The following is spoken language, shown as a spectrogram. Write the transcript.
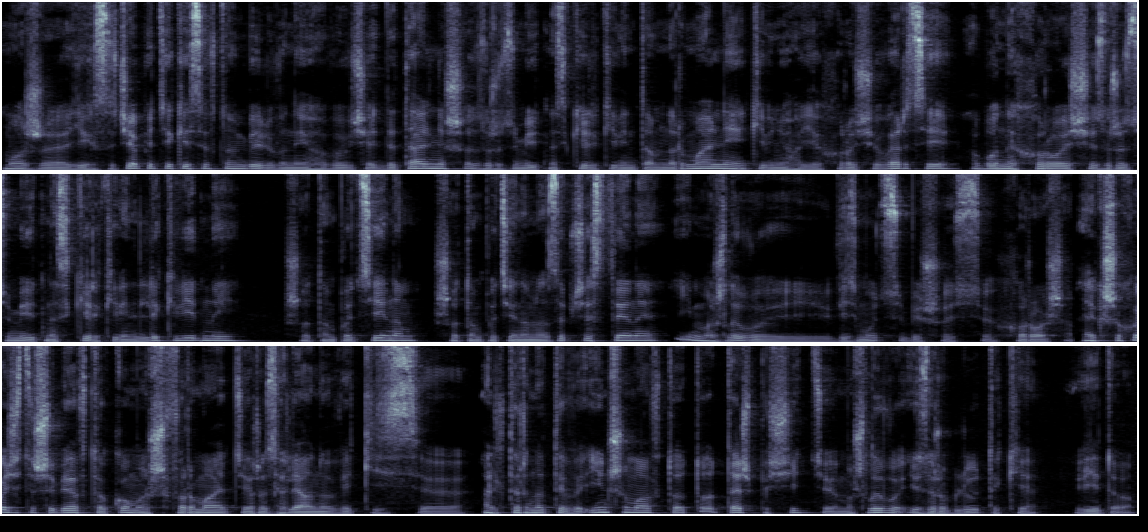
Може їх зачепить якийсь автомобіль, вони його вивчать детальніше, зрозуміють наскільки він там нормальний, які в нього є хороші версії, або не хороші, зрозуміють наскільки він ліквідний що там по цінам, що там по цінам на запчастини, і, можливо, і візьмуть собі щось хороше. А якщо хочете, щоб я в такому ж форматі розглянув якісь е, альтернативи іншому авто, то теж пишіть, можливо, і зроблю таке відео.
